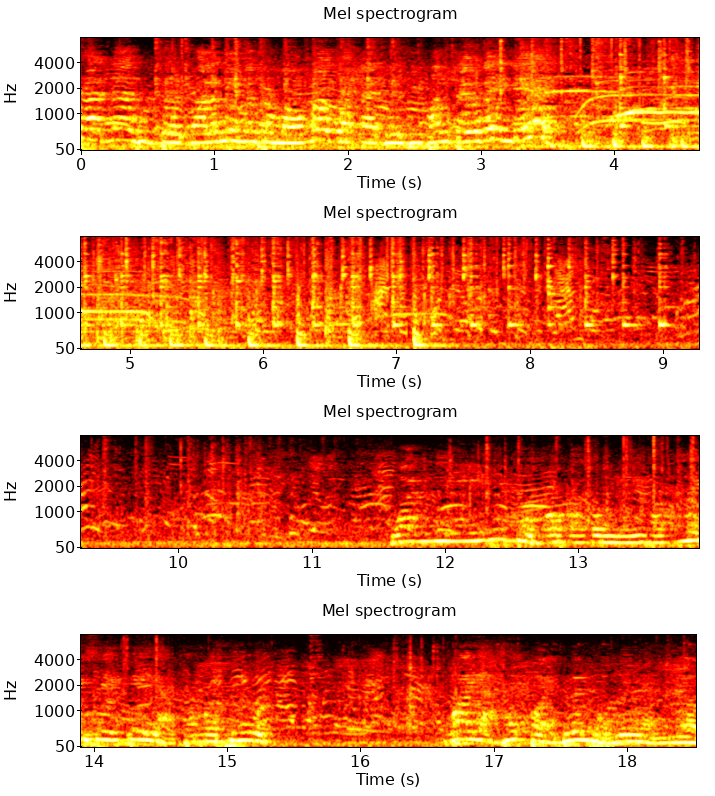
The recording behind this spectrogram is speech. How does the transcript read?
ชาติหน้าคุณเกิดมาแล้วมีมันสมองมากกว่า 8 4 0 0 0เซลล์ก็อย่างนี้วันนี้ที่ผมออกมาตรงนี้ครับ ไม่ใช่แค่อยากจะมาพูด ว่าอยากให้ปล่อยเพื่อนผมเพียงอย่างเดียว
